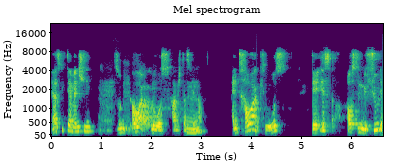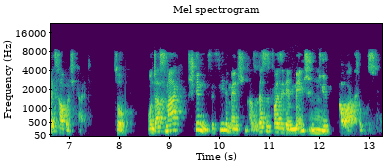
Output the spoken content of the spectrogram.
Ja, es gibt ja Menschen, so ein Trauerklos habe ich das mhm. genannt. Ein Trauerklos, der ist aus dem Gefühl der Traurigkeit. So. Und das mag stimmen für viele Menschen. Also das ist quasi der Menschentyp mhm. Trauerklos.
